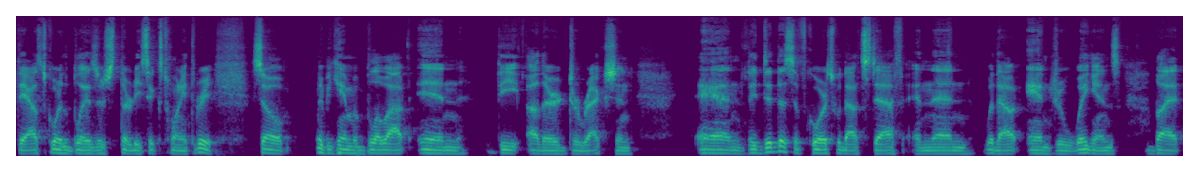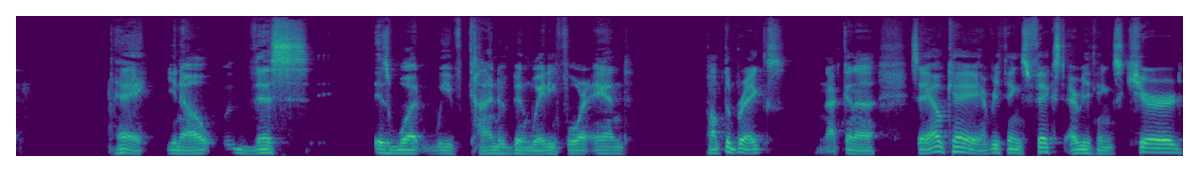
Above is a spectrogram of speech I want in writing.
they outscored the Blazers 36 23. So it became a blowout in the other direction. And they did this, of course, without Steph and then without Andrew Wiggins. But hey, you know, this is what we've kind of been waiting for. And pump the brakes. I'm not going to say, okay, everything's fixed, everything's cured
